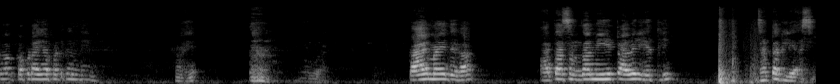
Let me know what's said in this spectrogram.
क- कपडा घ्या पटकन दे हा. काय माहिती आहे का? आता समजा मी ही टावेल घेतली झटकली अशी.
